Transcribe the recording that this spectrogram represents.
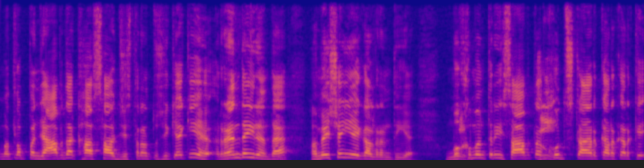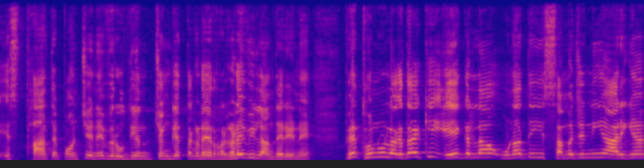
ਮਤਲਬ ਪੰਜਾਬ ਦਾ ਖਾਸਾ ਜਿਸ ਤਰ੍ਹਾਂ ਤੁਸੀਂ ਕਿਹਾ ਕਿ ਰਹਿੰਦਾ ਹੀ ਰਹਿੰਦਾ ਹੈ ਹਮੇਸ਼ਾ ਹੀ ਇਹ ਗੱਲ ਰਹਿੰਦੀ ਹੈ। ਮੁੱਖ ਮੰਤਰੀ ਸਾਹਿਬ ਤਾਂ ਖੁਦ ਸਟਾਇਰ ਕਰ ਕਰਕੇ ਇਸ ਥਾਂ ਤੇ ਪਹੁੰਚੇ ਨੇ ਵਿਰੋਧੀਆਂ ਨੂੰ ਚੰਗੇ ਤਗੜੇ ਰਗੜੇ ਵੀ ਲਾਉਂਦੇ ਰਹੇ ਨੇ। ਫਿਰ ਤੁਹਾਨੂੰ ਲੱਗਦਾ ਕਿ ਇਹ ਗੱਲਾਂ ਉਹਨਾਂ ਦੀ ਸਮਝ ਨਹੀਂ ਆ ਰਹੀਆਂ?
